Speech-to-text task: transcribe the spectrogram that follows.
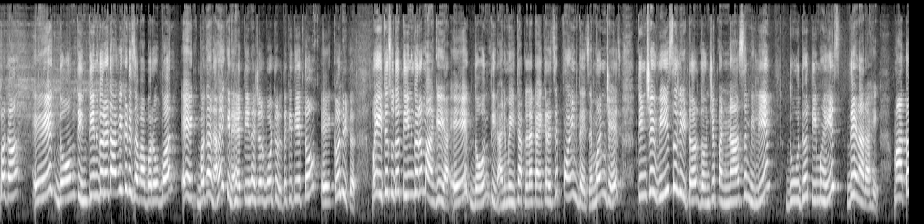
बघा एक दोन तीन तीन गरं डावीकडे जावा बरोबर? एक बघा ना आहे की नाही? हे तीन ह्याच्यावर बोटल तर किती येतं? एक लिटर. मग इथे सुद्धा तीन गरं मागे या. एक दोन तीन. आणि मग इथे आपल्याला काय करायचं आहे पॉईंट द्यायचं आहे म्हणजेच तीनशे वीस लिटर दोनशे पन्नास मिली दूध ती म्हैस देणार आहे. मग आता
